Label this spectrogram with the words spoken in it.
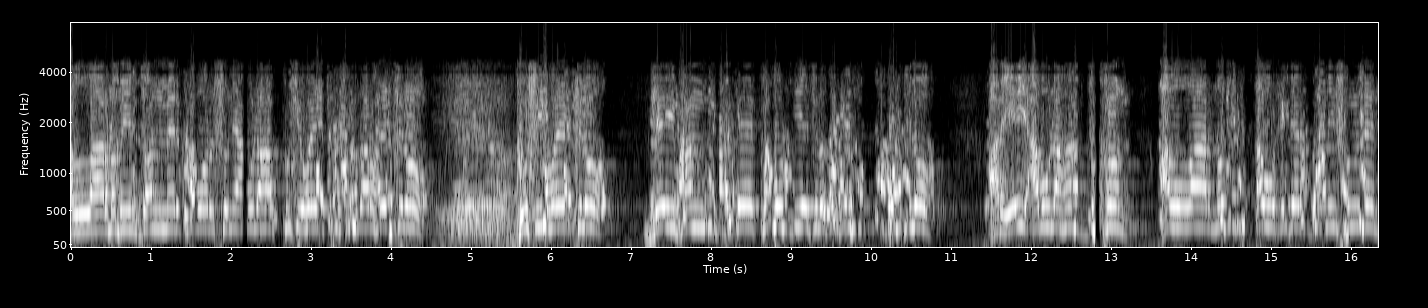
আল্লাহর নবীর জন্মের খবর শুনে আবুল আহাব খুশি হয়েছিল হয়েছিল। খুশি হয়েছিল। যেই ভাঙ্গি তাকে খবর দিয়েছিল, তাকে ছিল আর এই আবুল আহাব যখন আল্লাহর নবীর তাওহীদের বাণী শুনলেন,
